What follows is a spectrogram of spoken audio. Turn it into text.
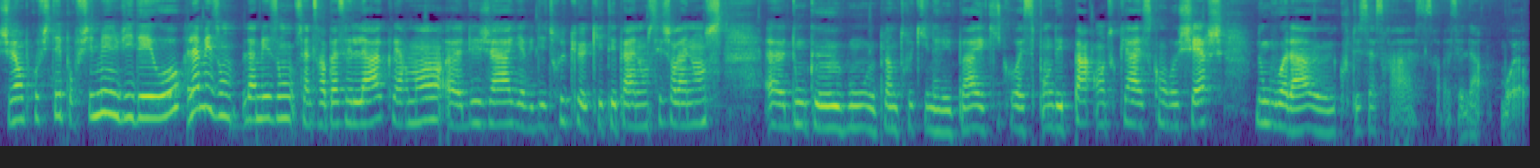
Je vais en profiter pour filmer une vidéo. La maison, la maison, ça ne sera pas celle-là, clairement. déjà, il y avait des trucs qui n'étaient pas annoncés sur l'annonce, donc bon plein de trucs qui n'allaient pas et qui correspondaient pas en tout cas à ce qu'on recherche. Donc voilà, euh, écoutez, ça sera, ça sera pas celle-là. Voilà,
